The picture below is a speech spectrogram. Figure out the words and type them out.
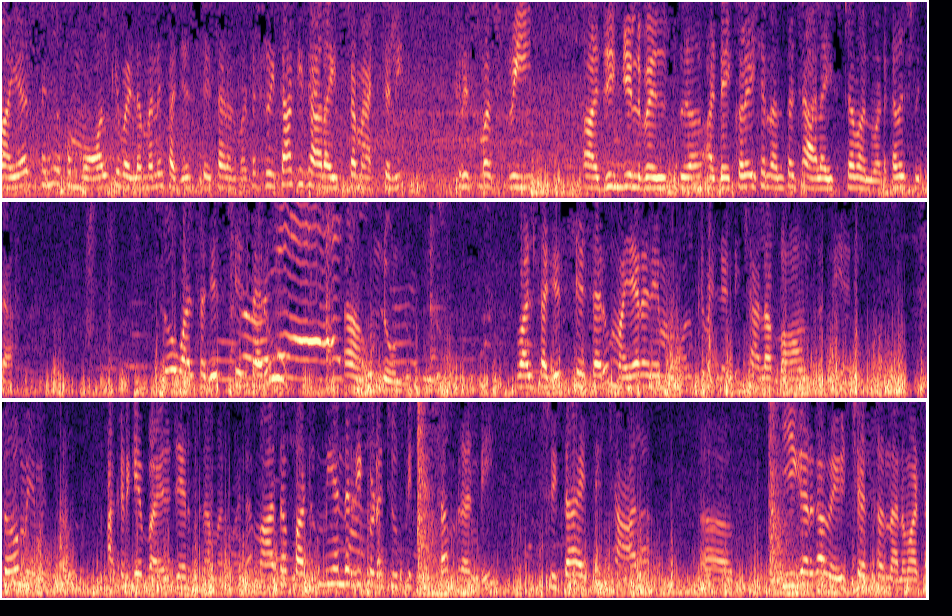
మయర్స్ అని ఒక మాల్కి వెళ్ళమని సజెస్ట్ చేశారనమాట శ్రీతాకి చాలా ఇష్టం actually Christmas tree jingle bells ఆ డెకరేషన్ అంతా చాలా ఇష్టం అనమాట కదా శ్రీత సో వాళ్ళు సజెస్ట్ చేశారు. ఉండు ఉండు ఉండు. వాళ్ళు సజెస్ట్ చేశారు మయర్ అనే మాల్కి చాలా బాగుంటుంది అని. సో మేము ఇప్పుడు అక్కడికే బయలుదేరుతున్నాం అనమాట మాతో పాటు మీ అందరికీ కూడా చూపించేస్తాం. రండి. శ్రిత అయితే చాలా ఈగర్గా వెయిట్ చేస్తుంది అనమాట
